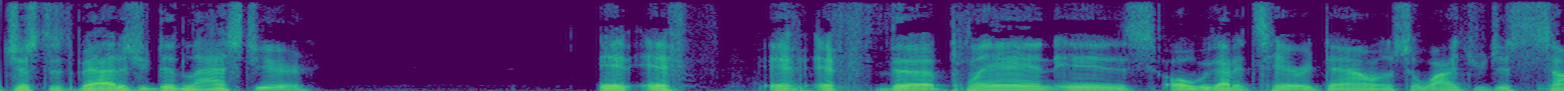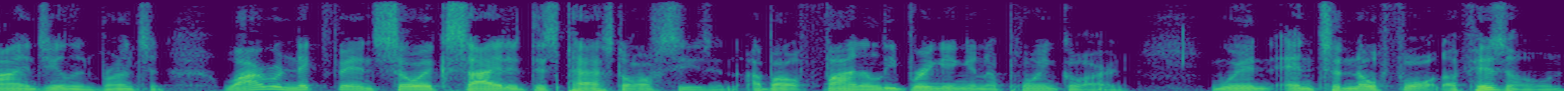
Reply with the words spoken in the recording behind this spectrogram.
just as bad as you did last year? If if if if the plan is oh we got to tear it down, so why did you just sign Jalen Brunson? Why were Knick fans so excited this past offseason about finally bringing in a point guard when and to no fault of his own,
